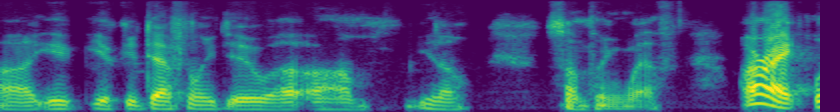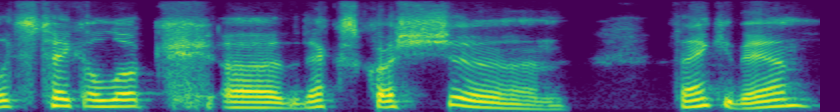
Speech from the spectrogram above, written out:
Uh, you you could definitely do uh, um, you know something with. All right, let's take a look. Uh, the next question. Thank you, Ben.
